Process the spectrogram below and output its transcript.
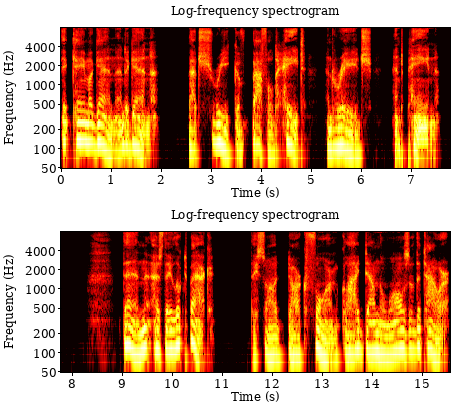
It came again and again, that shriek of baffled hate and rage and pain. Then, as they looked back, they saw a dark form glide down the walls of the tower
